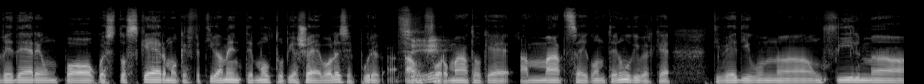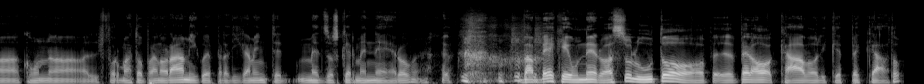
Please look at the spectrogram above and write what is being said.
vedere un po' questo schermo che effettivamente è molto piacevole, seppure sì. ha un formato che ammazza i contenuti perché ti vedi un, uh, un film uh, con uh, il formato panoramico e praticamente mezzo schermo è nero. Vabbè che è un nero assoluto, però cavoli, che peccato.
